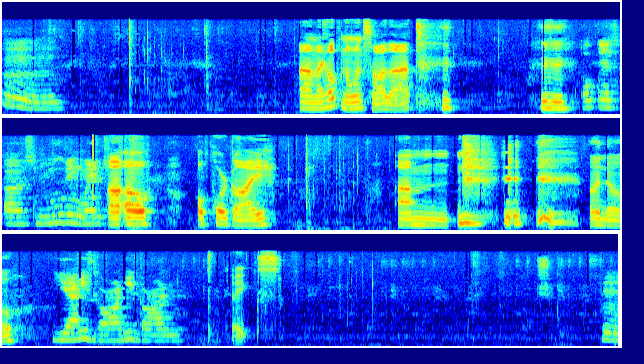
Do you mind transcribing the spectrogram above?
Hmm. Um, I hope no one saw that. Oh, there's a moving lantern. Uh oh. Oh, poor guy. Um. oh no. yeah, he's gone. He's gone. Yikes. Hmm.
